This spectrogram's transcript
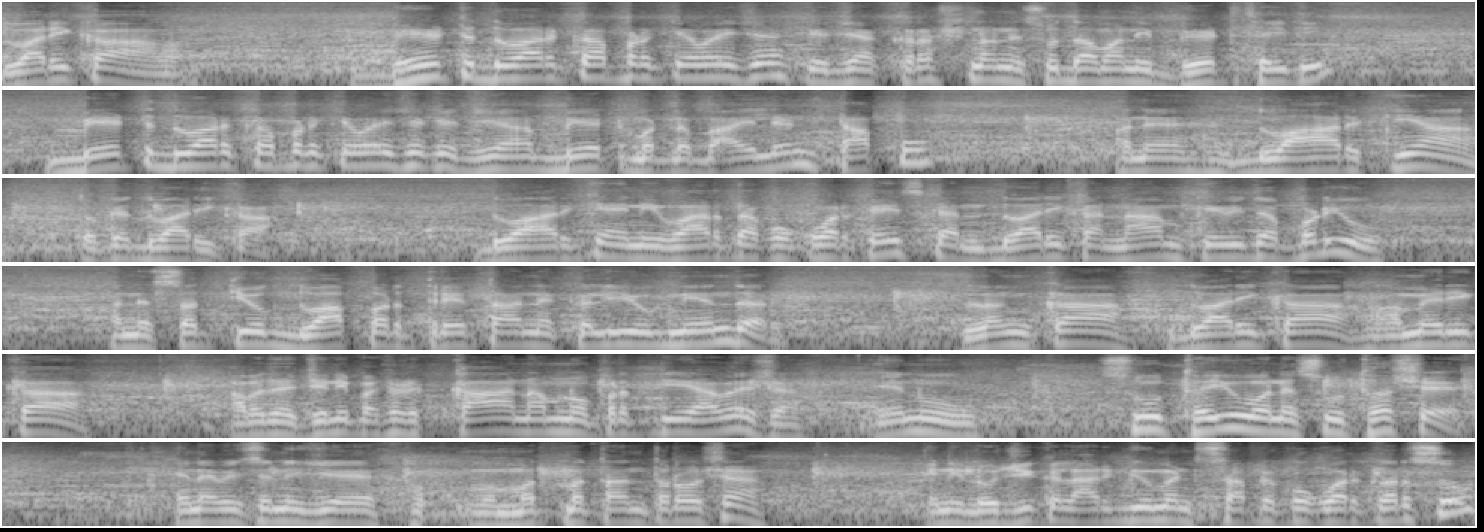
દ્વારિકા, ભેટ દ્વારકા પણ કહેવાય છે, કે જ્યાં કૃષ્ણ અને સુદામાની ભેટ થઈ હતી. બેટ દ્વારકા પણ કહેવાય છે કે જ્યાં બેટ, મતલબ આઇલેન્ડ ટાપુ અને દ્વાર ક્યાં? તો કે દ્વારિકા. દ્વાર એની વાર્તા કોઈક વાર કહીશ કે દ્વારિકા નામ કેવી રીતે પડ્યું? અને સતયુગ, દ્વાપર, ત્રેતા અને કલિયુગની અંદર લંકા, દ્વારિકા, અમેરિકા, આ બધા જેની પાછળ કા નામનો પ્રત્યય આવે છે, એનું શું થયું અને શું થશે? એના વિશેની જે મતમતાંતરો છે, એની લોજિકલ આર્ગ્યુમેન્ટ્સ આપણે કોઈક વાર કરશું.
